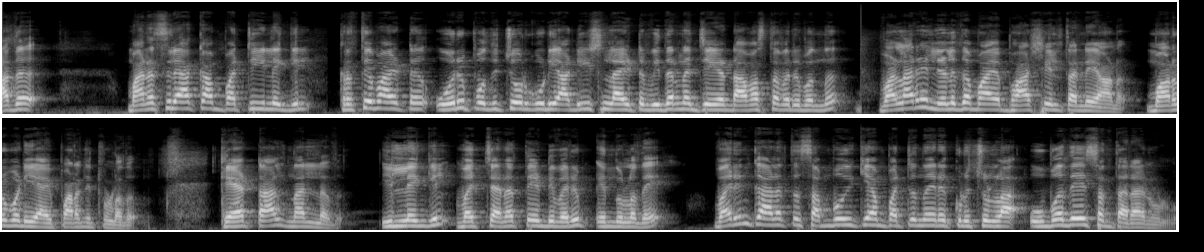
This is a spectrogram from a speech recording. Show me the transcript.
അത് മനസ്സിലാക്കാൻ പറ്റിയില്ലെങ്കിൽ കൃത്യമായിട്ട് ഒരു പൊതിച്ചോർ കൂടി അഡീഷണലായിട്ട് വിതരണം ചെയ്യേണ്ട അവസ്ഥ വരുമെന്ന് വളരെ ലളിതമായ ഭാഷയിൽ തന്നെയാണ് മറുപടിയായി പറഞ്ഞിട്ടുള്ളത്. കേട്ടാൽ നല്ലത്. ഇല്ലെങ്കിൽ വച്ചനത്തേണ്ടി വരും എന്നുള്ളതേ വരും കാലത്ത് സംഭവിക്കാൻ പറ്റുന്നതിനെക്കുറിച്ചുള്ള ഉപദേശം തരാനുള്ളൂ.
